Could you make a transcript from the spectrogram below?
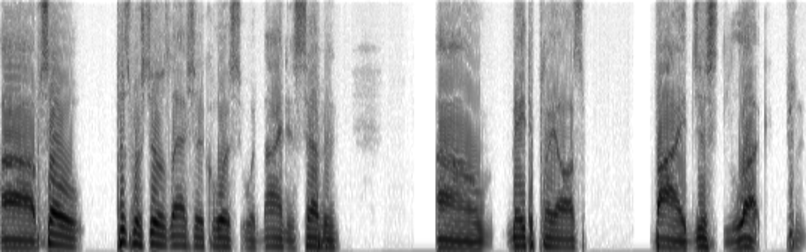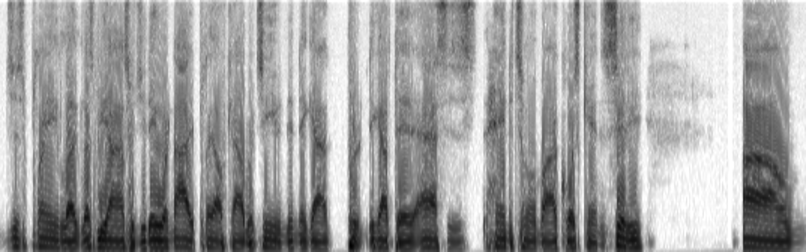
Uh, so Pittsburgh Steelers last year, of course, were nine and seven. Um, made the playoffs by just luck, just plain luck. Let's be honest with you, they were not a playoff caliber team, and then they got they got their asses handed to them by, of course, Kansas City. Um,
